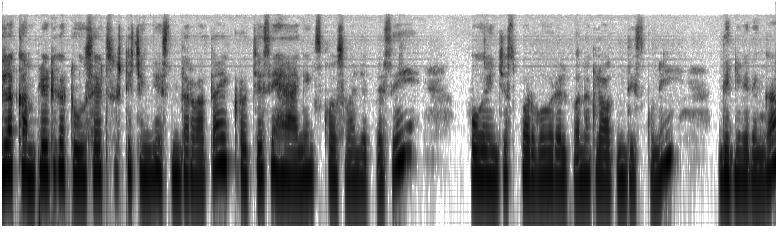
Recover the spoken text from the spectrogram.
ఇలా కంప్లీట్గా టూ సైడ్స్ స్టిచ్చింగ్ చేసిన తర్వాత ఇక్కడ వచ్చేసి హ్యాంగింగ్స్ కోసం అని చెప్పేసి ఫోర్ ఇంచెస్ పొడవు వెడల్పున్న క్లాత్ని తీసుకుని దీని విధంగా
